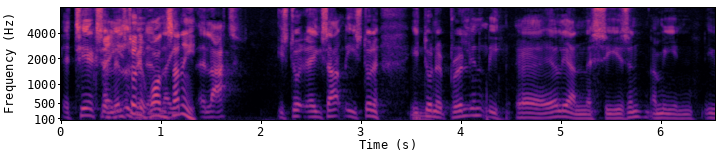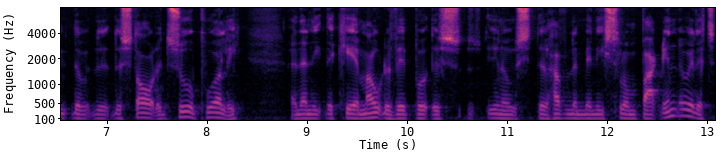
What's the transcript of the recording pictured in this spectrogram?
It takes a Mate, he's done bit it once, like, hasn't he? A lot. He's done exactly. He's done it. He's done it brilliantly uh, earlier in the season. I mean, he, they, they they started so poorly, and then they, they came out of it. But there's, you know, they're having a mini slump back into it. It's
